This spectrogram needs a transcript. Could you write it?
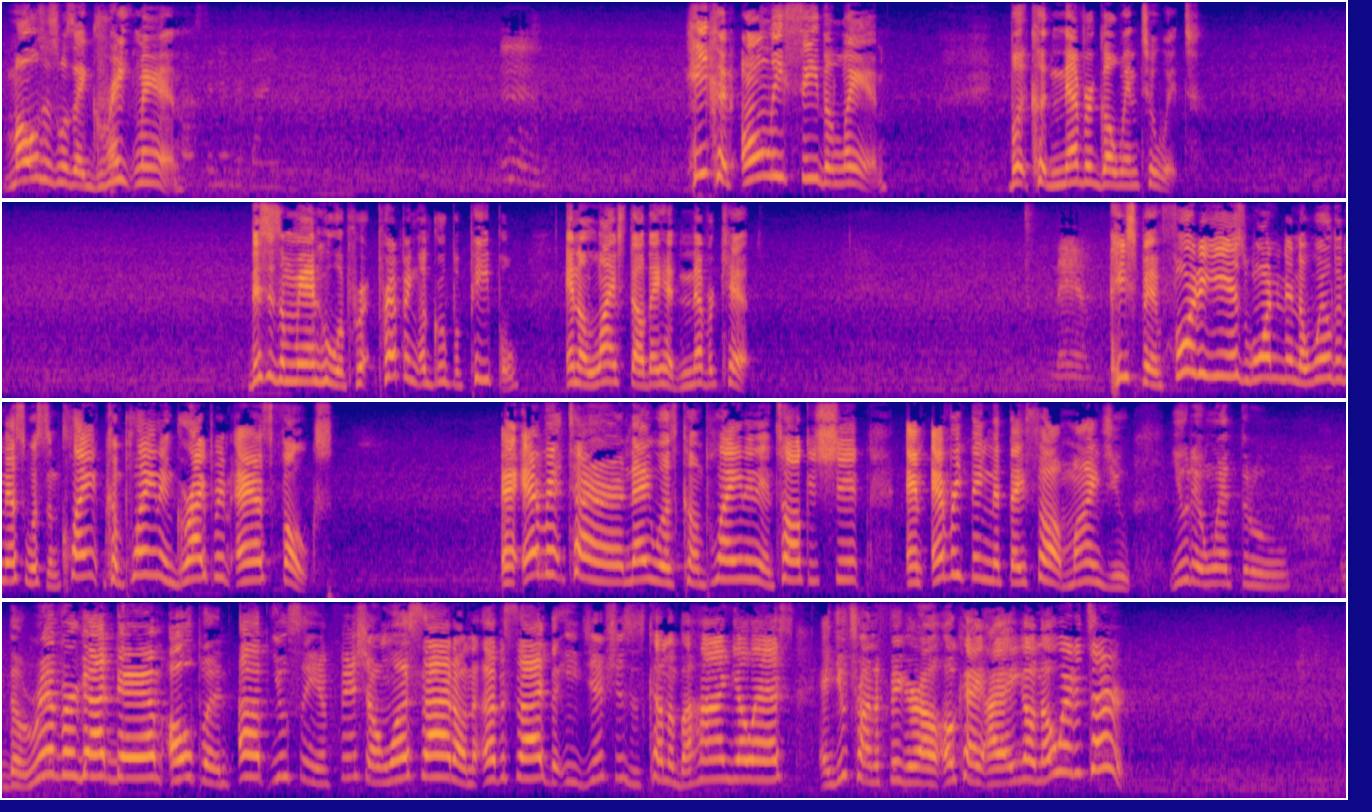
Moses was a great man. He could only see the land, but could never go into it. This is a man who was pre- prepping a group of people in a lifestyle they had never kept. Man. He spent 40 years wandering in the wilderness with some claim, complaining, griping ass folks. At every turn, they was complaining and talking shit, and everything that they saw, mind you, you done went through the river, goddamn, opened up. You seeing fish on one side, on the other side, the Egyptians is coming behind your ass, and you trying to figure out, okay, I ain't got nowhere to turn.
